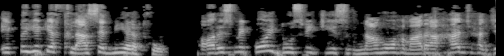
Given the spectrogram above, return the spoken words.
ایک تو یہ کہ اخلاص نیت ہو اور اس میں کوئی دوسری چیز نہ ہو۔ ہمارا حج حج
